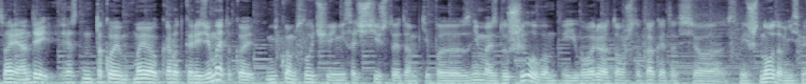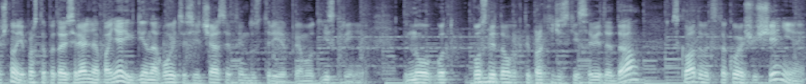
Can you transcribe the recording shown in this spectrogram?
Смотри, Андрей, сейчас ну, такое мое короткое резюме, такое ни в коем случае не сочти, что я там типа занимаюсь душиловым и говорю о том, что как это все смешно, там не смешно. Я просто пытаюсь реально понять, где находится сейчас эта индустрия, прям вот искренне. Но вот после того, как ты практические советы дал, складывается такое ощущение,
